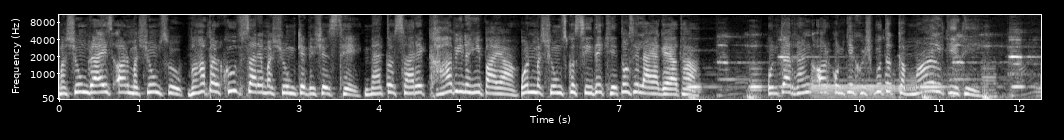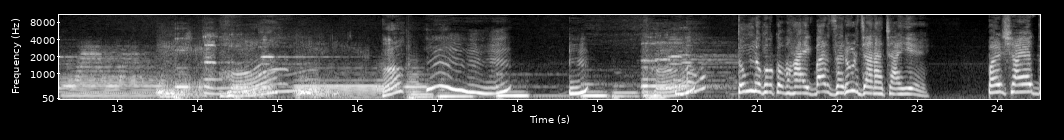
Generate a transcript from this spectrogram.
mushroom rice और मशरूम सूप वहाँ पर खूब सारे मशरूम के डिशेस थे। मैं तो सारे खा भी नहीं पाया। उन मशरूम्स को सीधे खेतों से लाया गया था। उनका रंग और उनकी खुशबू तो कमाल की थी। तुम लोगों को वहाँ एक बार ज़रूर जाना चाहिए। पर शायद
